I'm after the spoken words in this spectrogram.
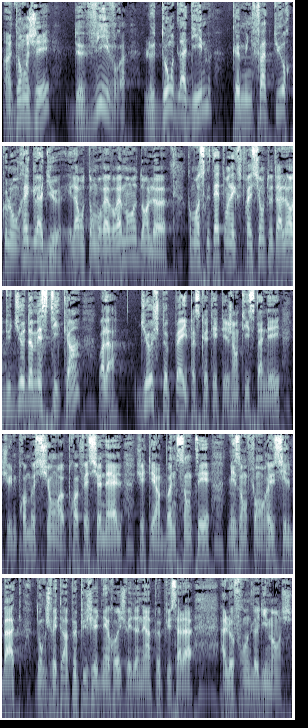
un danger de vivre le don de la dîme comme une facture que l'on règle à Dieu. Et là, on tomberait vraiment dans le, comment se ton expression tout à l'heure, du Dieu domestique. Hein voilà, Dieu, je te paye parce que tu étais gentil cette année, j'ai une promotion euh, professionnelle, j'étais en bonne santé, mes enfants ont réussi le bac, donc je vais être un peu plus généreux, je vais donner un peu plus à, l'offrande le dimanche.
